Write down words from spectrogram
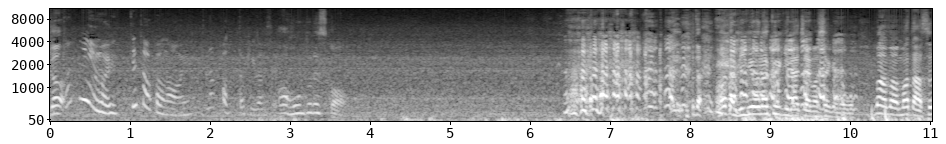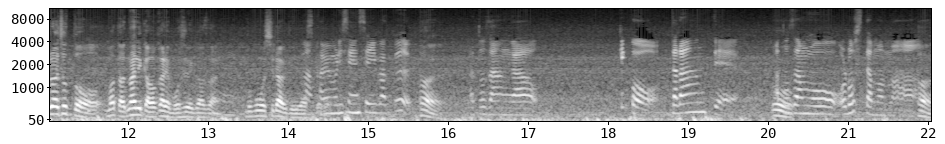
が。あ単位は言ってたかな？言ってなかった気がする。本当ですか？またまた微妙な空気になっちゃいましたけども。まあまあまたそれはちょっとまた何か分かれば教えてください、うん。僕も調べてみまあ、ますけど、上森先生曰くはい。後山が結構ダラーンってうん。後山を下ろしたまま、はい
